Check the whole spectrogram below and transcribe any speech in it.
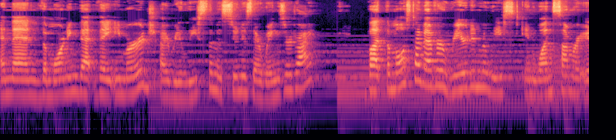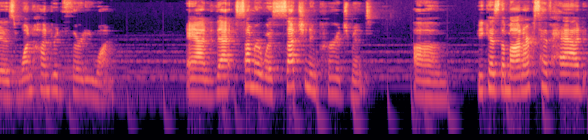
and then the morning that they emerge, I release them as soon as their wings are dry. But the most I've ever reared and released in one summer is 131. And that summer was such an encouragement um, because the monarchs have had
